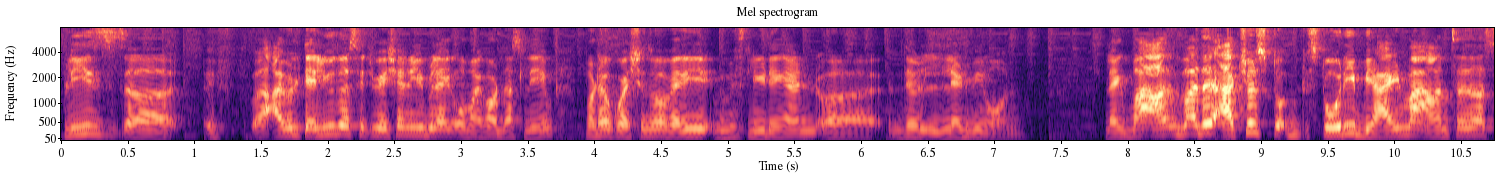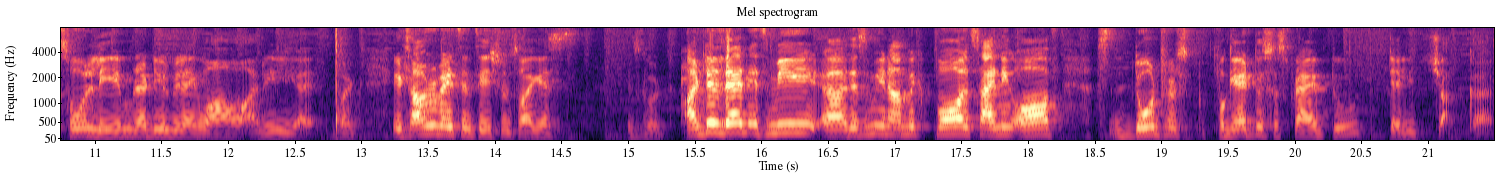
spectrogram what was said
please, uh, if I will tell you the situation, you'll be like, oh my god, that's lame. But her questions were very misleading and uh, they led me on. Like my, but the actual sto- story behind my answers are so lame that you'll be like, wow, really. But it sounded very sensational, so I guess it's good. Until then, it's me. Uh, this is me, Namik Paul, signing off. Don't forget to subscribe to Telly Chakkar.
